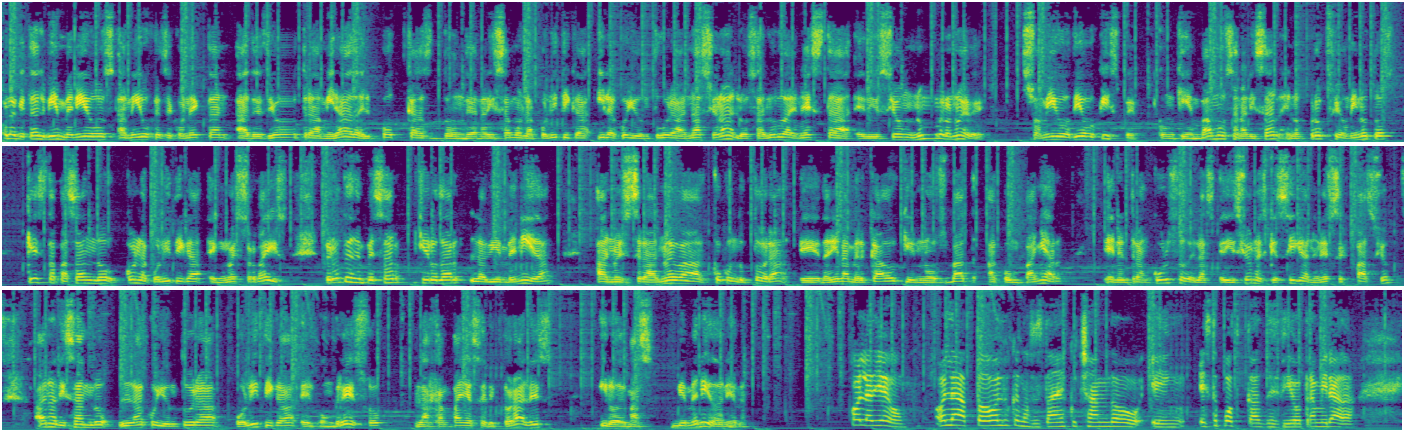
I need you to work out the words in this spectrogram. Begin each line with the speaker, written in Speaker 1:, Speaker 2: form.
Speaker 1: Hola, ¿qué tal? Bienvenidos amigos que se conectan a Desde Otra Mirada, el podcast donde analizamos la política y la coyuntura nacional. Los saluda en esta edición número 9 su amigo Diego Quispe, con quien vamos a analizar en los próximos minutos qué está pasando con la política en nuestro país. Pero antes de empezar, quiero dar la bienvenida a nuestra nueva co-conductora, eh, Daniela Mercado, quien nos va a acompañar en el transcurso de las ediciones que sigan en ese espacio, analizando la coyuntura política, el Congreso, las campañas electorales y lo demás. Bienvenida, Daniela.
Speaker 2: Hola, Diego. Hola a todos los que nos están escuchando en este podcast desde otra mirada.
